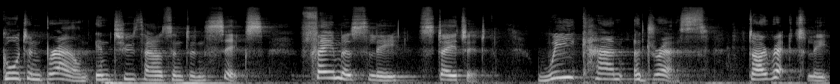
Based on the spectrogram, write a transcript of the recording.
Gordon Brown, in 2006, famously stated, We can address directly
